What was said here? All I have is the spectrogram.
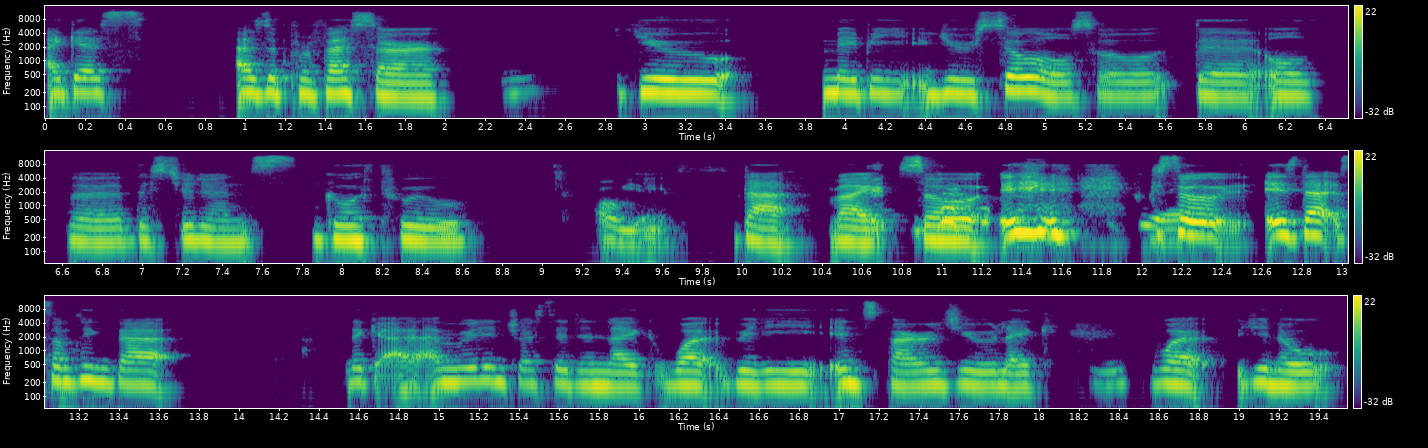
i guess as a professor mm-hmm. you maybe you still also the all the the students go through oh yes that right so yeah. so is that something that like I, am really interested in like what really inspired you like mm-hmm. what you know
